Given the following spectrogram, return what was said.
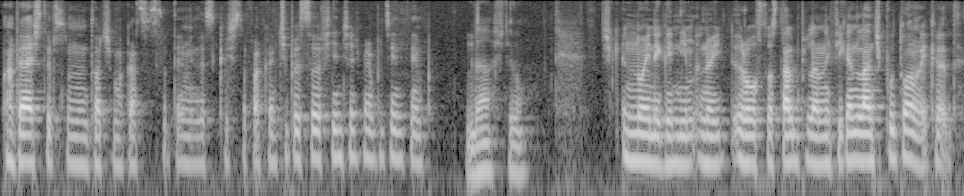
Abia aștept să ne întoarcem acasă, să termin de scris și să facă. Începe să fie în ce mai puțin timp. Da, știu. Și noi ne gândim, noi rostul ăsta îl planificăm de la începutul anului, cred.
